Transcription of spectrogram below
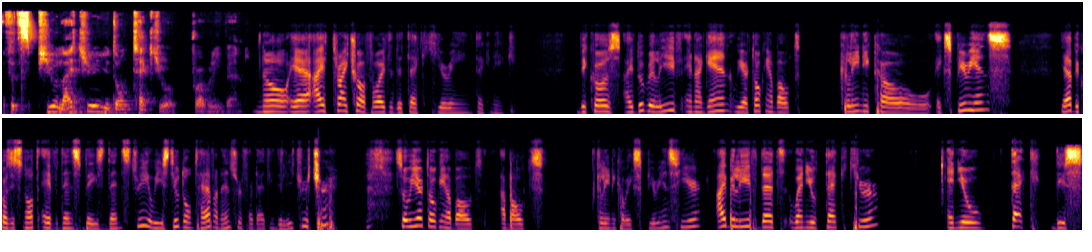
if it's pure light curing, you don't tack cure probably then? No, yeah, I try to avoid the tack curing technique because I do believe, and again, we are talking about clinical experience. Yeah, because it's not evidence based dentistry. We still don't have an answer for that in the literature. So we are talking about about clinical experience here. I believe that when you tack cure and you tech this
